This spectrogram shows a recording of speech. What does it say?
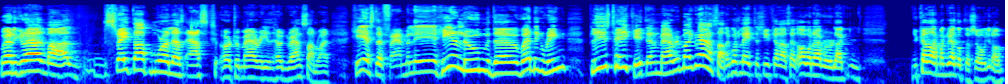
when grandma straight up more or less asks her to marry her grandson, right? here's the family, here loom the wedding ring, please take it and marry my grandson. Of course, later she kind of said, oh, whatever, like, you kind of like my granddaughter, so, you know,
